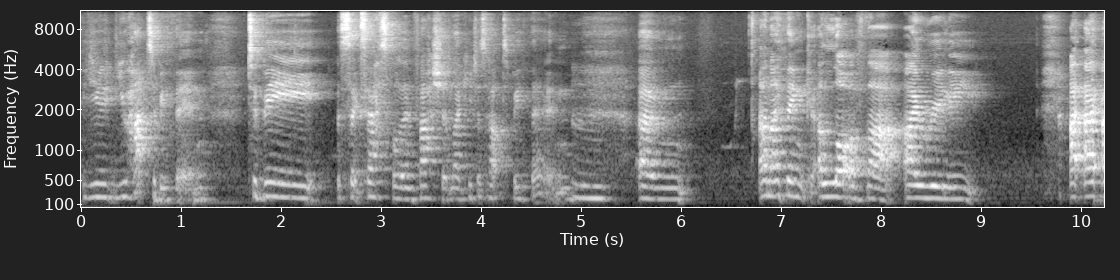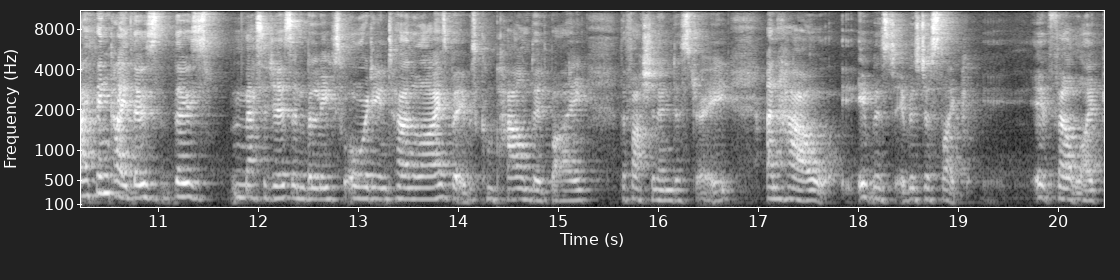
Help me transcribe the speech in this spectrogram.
you. You had to be thin to be successful in fashion. Like you just had to be thin. Um, and I think a lot of that, I really. I, I, I think I those those messages and beliefs were already internalized, but it was compounded by the fashion industry and how it was it was just like it felt like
